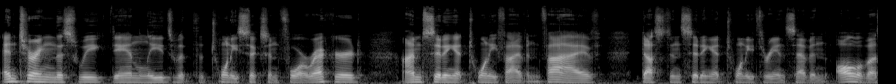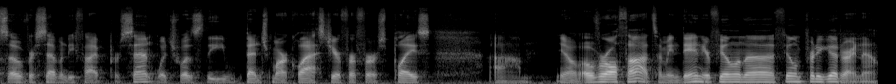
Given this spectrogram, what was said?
Entering this week, Dan leads with the 26 and 4 record. I'm sitting at 25 and 5. Dustin sitting at 23 and 7. All of us over 75%, which was the benchmark last year for first place. Um, you know, overall thoughts. I mean, Dan, you're feeling uh, feeling pretty good right now.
